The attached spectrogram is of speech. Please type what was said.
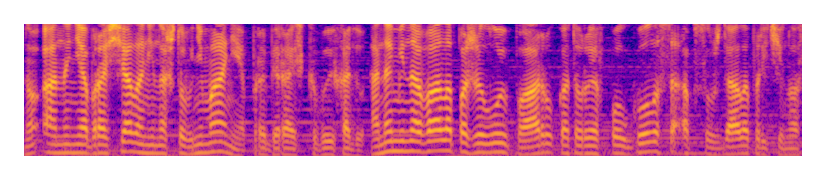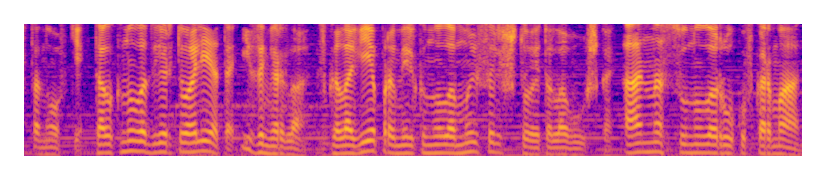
Но Анна не обращала ни на что внимания, пробираясь к выходу. Она миновала пожилую пару, которая в полголоса обсуждала причину остановки, толкнула дверь туалета и замерла. В голове промелькнула мысль, что это ловушка. Анна сунула руку в карман,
